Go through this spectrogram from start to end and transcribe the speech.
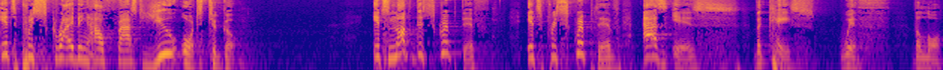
It's prescribing how fast you ought to go. It's not descriptive, it's prescriptive, as is the case with the law.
